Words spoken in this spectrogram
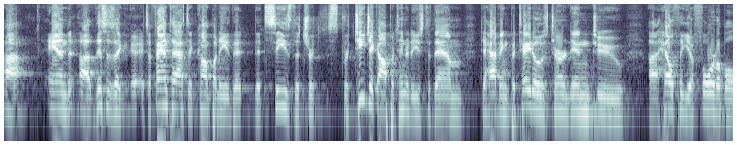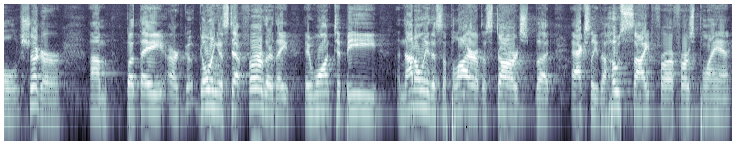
Uh, and uh, this is a, it's a fantastic company that, that sees the tr- strategic opportunities to them to having potatoes turned into uh, healthy, affordable sugar. Um, but they are go- going a step further. They, they want to be not only the supplier of the starch, but actually the host site for our first plant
